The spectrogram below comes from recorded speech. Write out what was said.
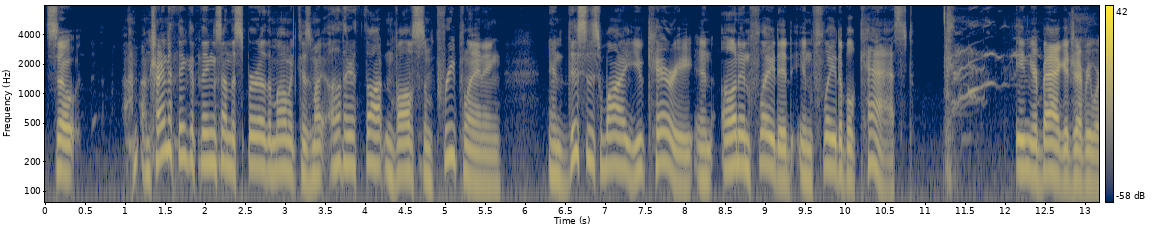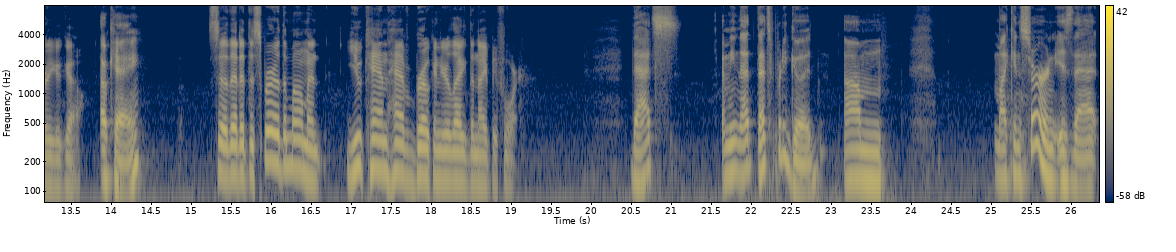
So I'm, I'm trying to think of things on the spur of the moment because my other thought involves some pre planning. And this is why you carry an uninflated, inflatable cast in your baggage everywhere you go. Okay. So that at the spur of the moment, you can have broken your leg the night before. That's I mean that that's pretty good. Um my concern is that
